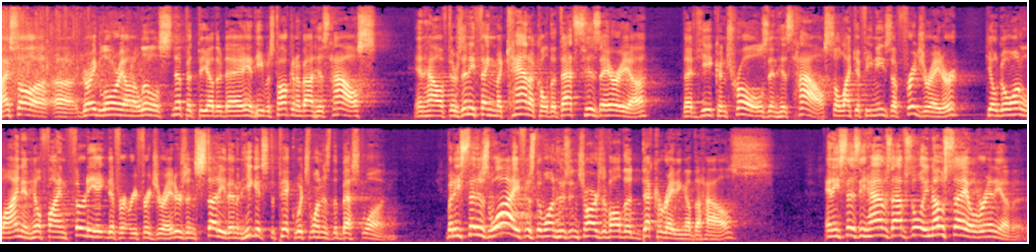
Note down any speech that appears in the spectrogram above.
I saw uh, Greg Laurie on a little snippet the other day, and he was talking about his house and how if there's anything mechanical, that that's his area that he controls in his house. So, like if he needs a refrigerator, he'll go online and he'll find 38 different refrigerators and study them, and he gets to pick which one is the best one. But he said his wife is the one who's in charge of all the decorating of the house. And he says he has absolutely no say over any of it.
